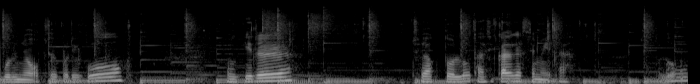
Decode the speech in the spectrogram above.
물은 요 없애버리고 여기를 조약돌로 다시 깔겠습니다. 돌로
